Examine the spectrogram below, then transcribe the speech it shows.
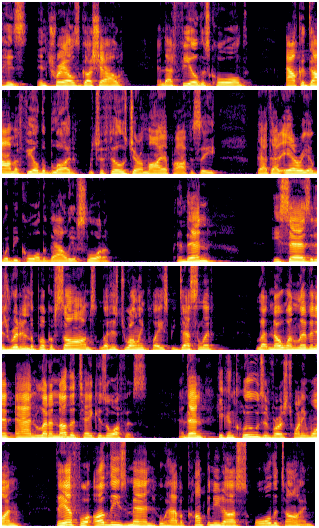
his entrails gush out, and that field is called Akel Dama, field of blood, which fulfills Jeremiah prophecy that that area would be called the Valley of Slaughter. And then he says, It is written in the book of Psalms, let his dwelling place be desolate, let no one live in it, and let another take his office. And then he concludes in verse 21 Therefore, of these men who have accompanied us all the time,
